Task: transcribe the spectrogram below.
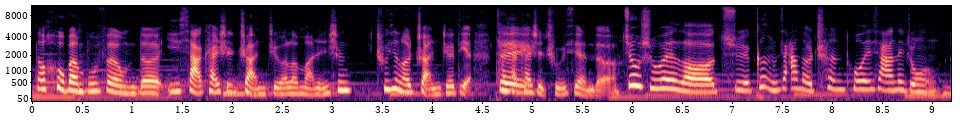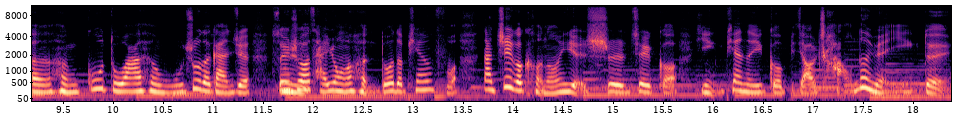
到后半部分我们的一夏开始转折了嘛，人生出现了转折点，他才开始出现的。就是为了去更加的衬托一下那种嗯很孤独啊、很无助的感觉，所以说嗯才用了很多的篇幅。那这个可能也是这个影片的一个比较长的原因。对。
